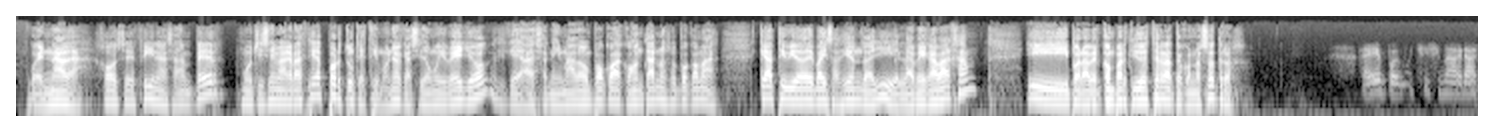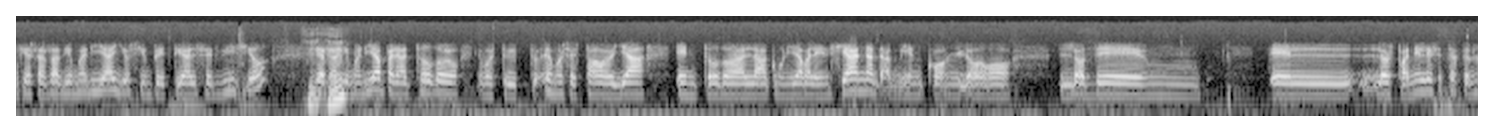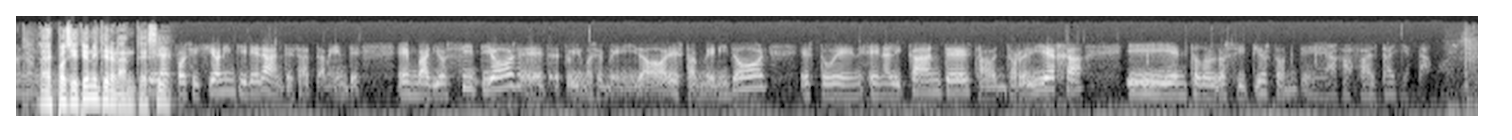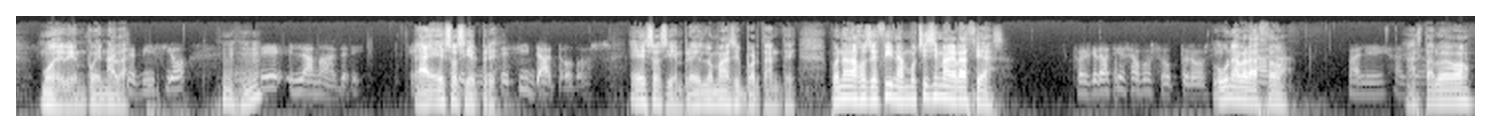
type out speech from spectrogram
Pues nada, Josefina Samper, muchísimas gracias por tu testimonio, que ha sido muy bello y que has animado un poco a contarnos un poco más qué actividades vais haciendo allí en la Vega Baja y por haber compartido este rato con nosotros. Muchísimas gracias a Radio María. Yo siempre estoy al servicio de. Radio María para todo. Hemos, hemos estado ya en toda la comunidad valenciana, también con lo- los de mm, el- los paneles estos que no nombran La exposición itinerante, Sí, la exposición itinerante, exactamente. En varios sitios, eh, estuvimos en Benidorm, estado en Benidorm, estuve en, en Alicante, he estado en Torrevieja y en todos los sitios donde haga falta y estamos. Muy bien, pues Al nada. servicio Ujú. de la madre. Ah, eso que nos siempre. necesita a todos. Eso siempre es lo más importante. Pues nada, Josefina, muchísimas gracias. Pues gracias a vosotros. Un abrazo. Vale, adiós. Hasta luego.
